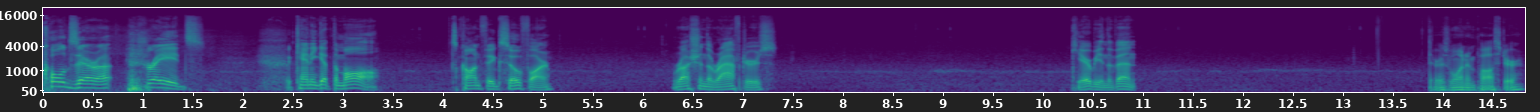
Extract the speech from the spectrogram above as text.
coldzera trades. But can he get them all? It's k0nfig so far. Rush in the rafters. Kjaerbye in the vent. There's one imposter,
